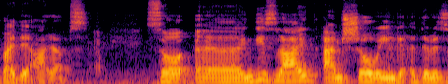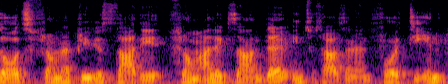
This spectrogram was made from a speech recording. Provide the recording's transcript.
by the Arabs. So uh, in this slide, I'm showing the results from a previous study from Alexander in 2014.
